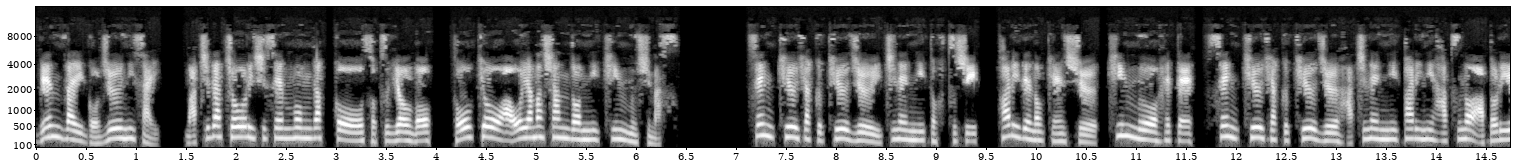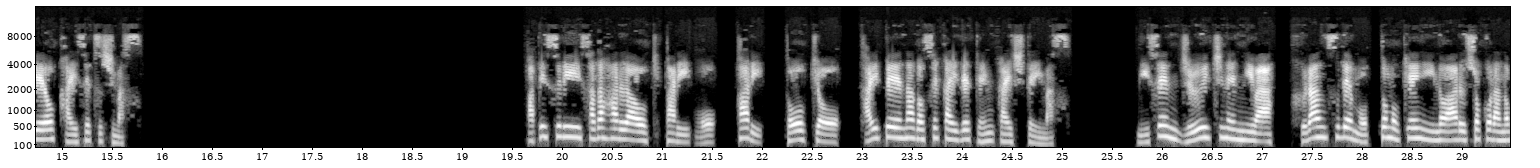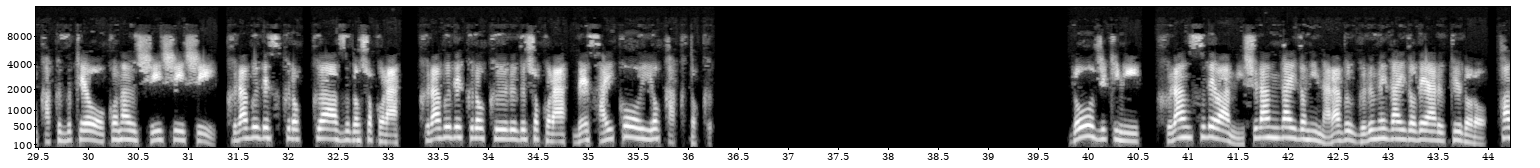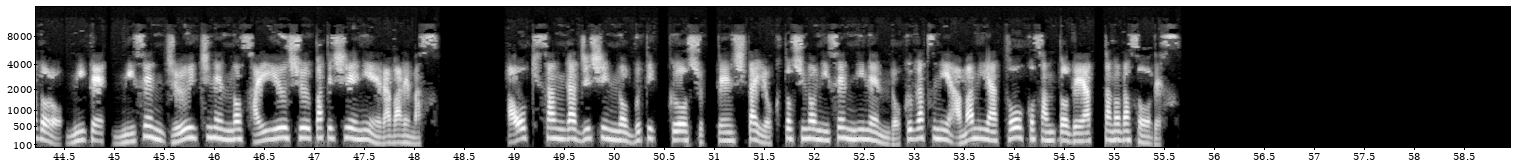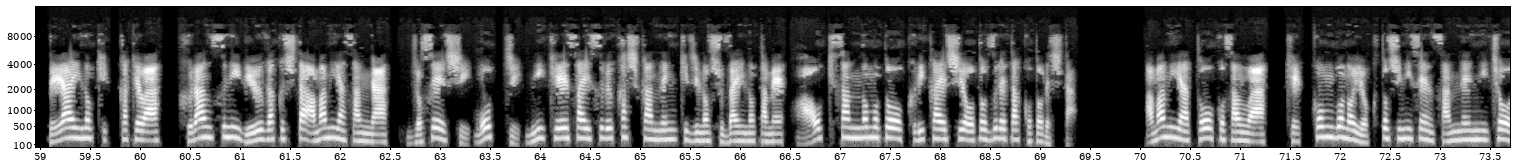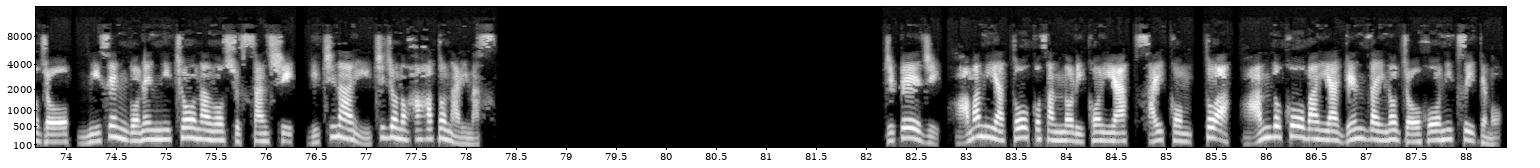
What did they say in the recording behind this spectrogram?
現在52歳、町田調理師専門学校を卒業後、東京青山シャンドンに勤務します。1991年に突出し、パリでの研修、勤務を経て、1998年にパリに初のアトリエを開設します。パティスリー・サダハル・アオキ・パリを、パリ、東京、台北など世界で展開しています。2011年には、フランスで最も権威のあるショコラの格付けを行う CCC、クラブデスクロックアーズドショコラ、クラブデクロクールドショコラで最高位を獲得。同時期に、フランスではミシュランガイドに並ぶグルメガイドであるピュドロ、パドロにて、2011年の最優秀パティシエに選ばれます。青木さんが自身のブティックを出店した翌年の2002年6月に天宮東子さんと出会ったのだそうです。出会いのきっかけは、フランスに留学した天宮さんが、女性誌、ウォッチに掲載する歌詞関連記事の取材のため、青木さんの元を繰り返し訪れたことでした。天宮東子さんは、結婚後の翌年2003年に長女を、2005年に長男を出産し、一男一女の母となります。次ページ、天宮東子さんの離婚や再婚とは、アンド交番や現在の情報についても。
